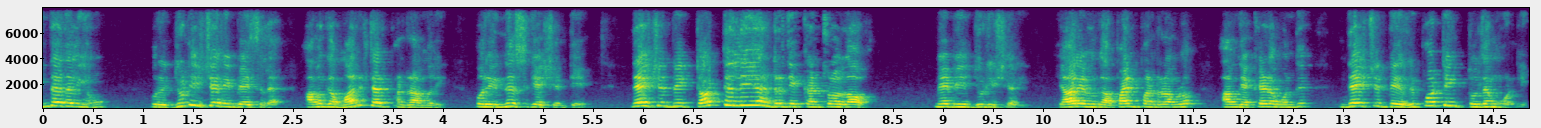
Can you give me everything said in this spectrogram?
இந்த இதுலையும் ஒரு ஜுடிஷியரி பேஸில் அவங்க மானிட்டர் பண்ற மாதிரி ஒரு investigation team they should be totally under the control of maybe judiciary யார் இவங்க அப்பாயிண்ட் பண்ணுறாங்களோ அவங்க கீழே வந்து they should be reporting to them only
